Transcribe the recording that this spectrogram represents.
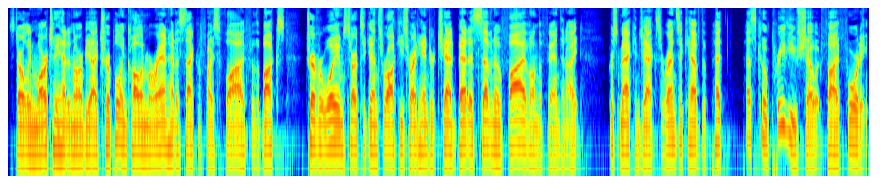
Starling Marte had an RBI triple, and Colin Moran had a sacrifice fly for the Bucks. Trevor Williams starts against Rockies right-hander Chad Bettis, 7:05 on the fan tonight. Chris Mack and Jack Zduriencik have the Pet- Pesco preview show at 5:40.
